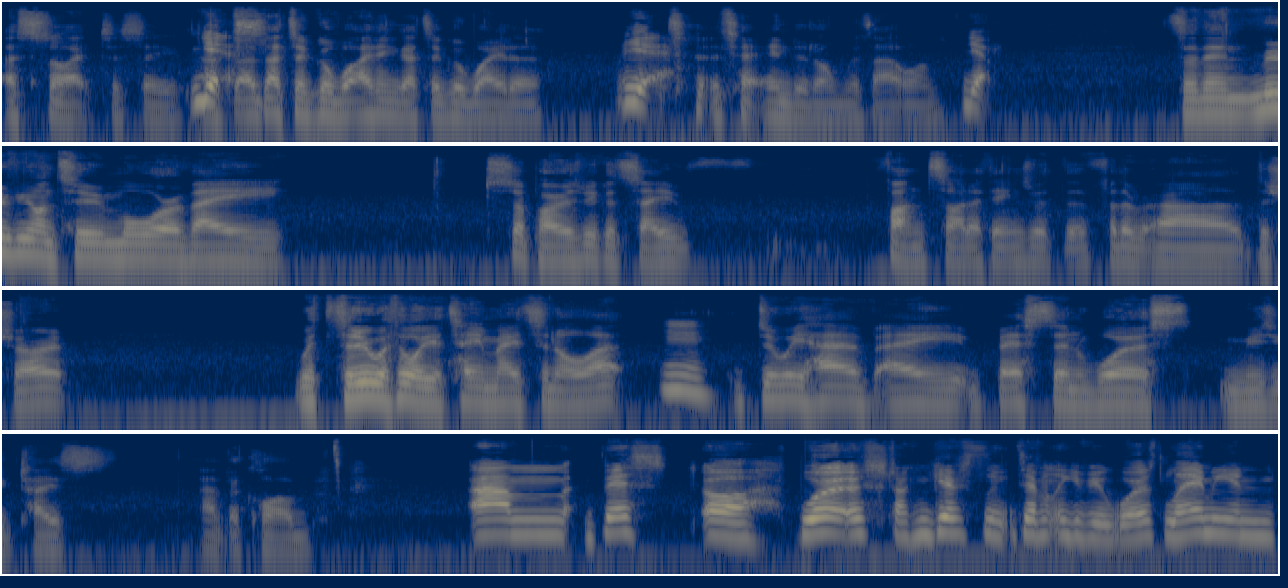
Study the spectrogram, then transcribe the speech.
a sight to see. Yes. that- that's a good. I think that's a good way to yeah, to end it on with that one. Yep. So then moving on to more of a, suppose we could say, fun side of things with the for the uh, the show. With to do with all your teammates and all that, Mm. do we have a best and worst music taste at the club? Um, best, oh, worst. I can give, definitely give you worst. Lammy and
